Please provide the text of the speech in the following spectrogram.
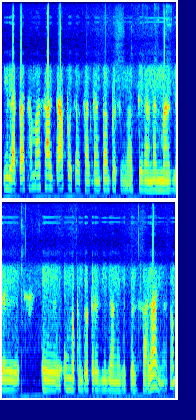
y la tasa más alta pues las alcanzan personas que ganan más de eh, 1.3 millones de pesos al año, ¿no?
